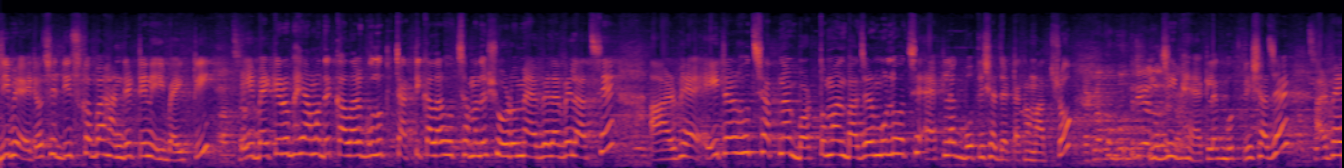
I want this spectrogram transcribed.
জি ভাই এটা হচ্ছে ডিসকভার হান্ড্রেড টেন এই বাইকটি। আচ্ছা। এই বাইকেরও ভাই আমাদের কালারগুলো চারটি কালার হচ্ছে আমাদের শোরুমে অ্যাভেলেবেল আছে। আর ভাই এইটার হচ্ছে আপনার বর্তমান বাজার মূল্য হচ্ছে এক লাখ বত্রিশ হাজার টাকা মাত্র। জি? ভাই এক লাখ বত্রিশ হাজার। আর ভাই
